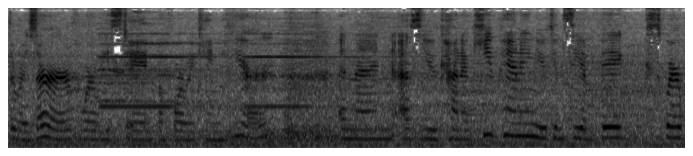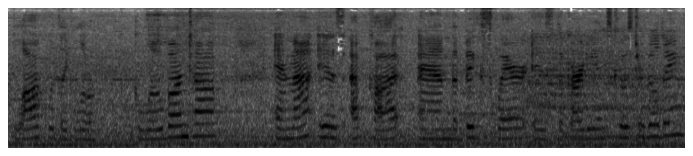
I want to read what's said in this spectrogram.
the reserve where we stayed before we came here. And then as you kind of keep panning, you can see a big square block with like a little globe on top. And that is Epcot, and the big square is the Guardians coaster building.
